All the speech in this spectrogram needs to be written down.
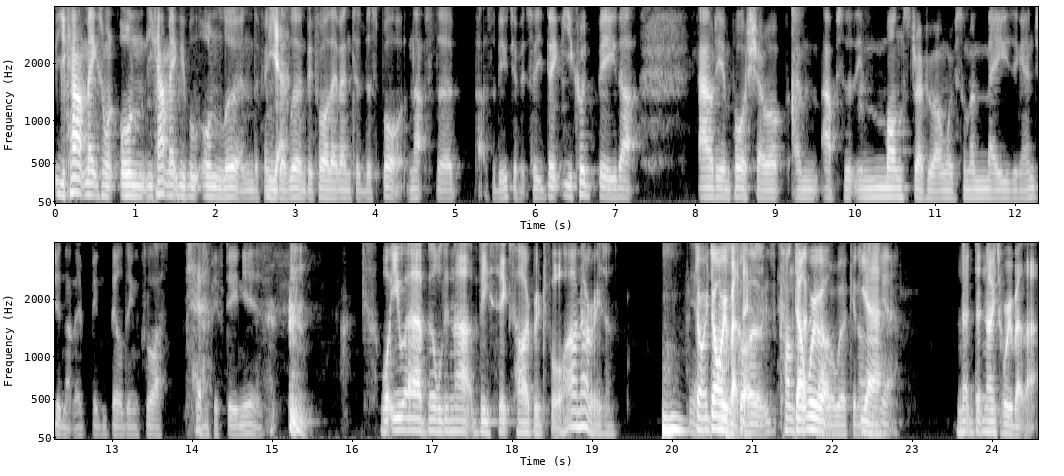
You can't make someone un. You can't make people unlearn the things Yeah. they've learned before they've entered the sport, and that's the that's the beauty of it. So they, you could be that Audi and Porsche show up and absolutely monster everyone with some amazing engine that they've been building for the last 10, Yeah. 15 years. What you uh, building that V6 hybrid for? Oh, no reason. Yeah. Don't- don't worry about got a- this. a concept Don't worry car about- we're working on. yeah. Yeah. No, d- no need to worry about that.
